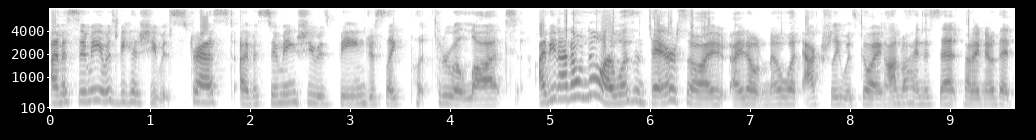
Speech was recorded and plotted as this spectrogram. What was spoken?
I'm assuming it was because she was stressed. I'm assuming she was being just like put through a lot. I mean, I don't know. I wasn't there, so I, I don't know what actually was going on behind the set, but I know that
